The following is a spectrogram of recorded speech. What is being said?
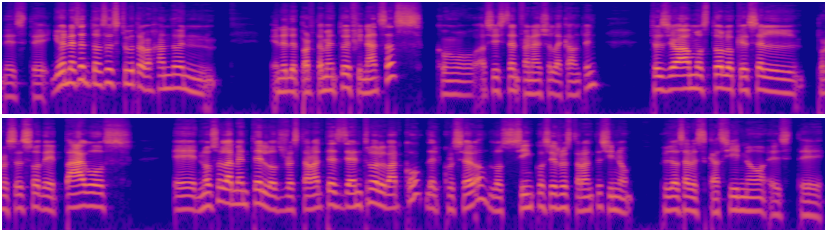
Este, yo en ese entonces estuve trabajando en, en el departamento de finanzas como Assistant Financial Accounting. Entonces llevábamos todo lo que es el proceso de pagos, eh, no solamente los restaurantes dentro del barco, del crucero, los cinco o seis restaurantes, sino, pues ya sabes, casino, este,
